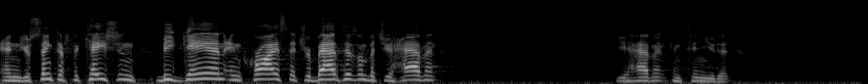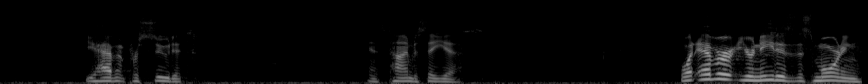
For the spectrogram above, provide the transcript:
and your sanctification began in Christ at your baptism, but you haven't you haven't continued it. You haven't pursued it. And it's time to say yes. Whatever your need is this morning,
